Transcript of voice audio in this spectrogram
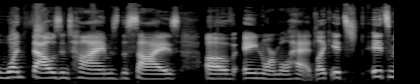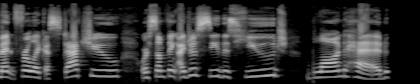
1000 times the size of a normal head. Like it's it's meant for like a statue or something. I just see this huge blonde head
